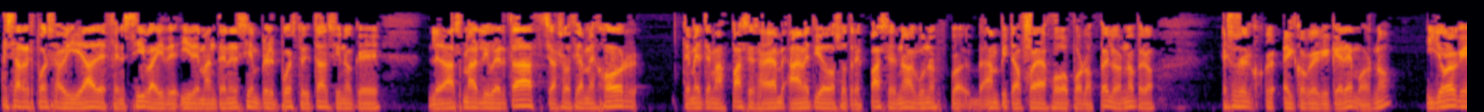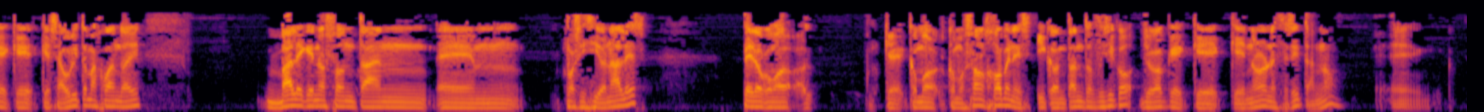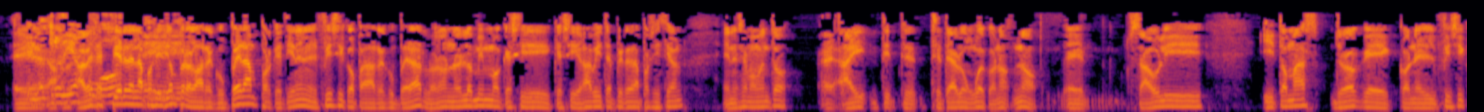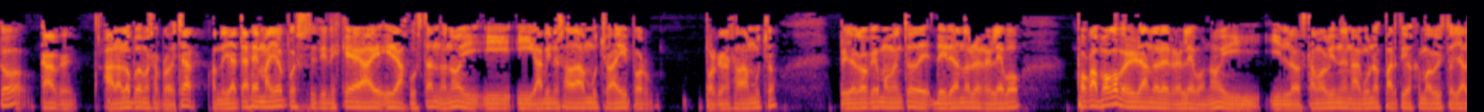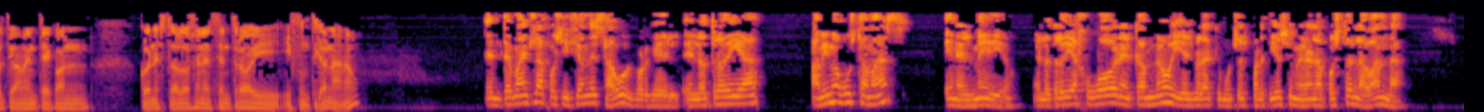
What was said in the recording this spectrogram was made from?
esa responsabilidad defensiva y de, y de mantener siempre el puesto y tal, sino que le das más libertad, se asocia mejor, te mete más pases, ha, metido dos o tres pases, ¿no? Algunos han pitado fuera de juego por los pelos, ¿no? Pero eso es el, el que queremos, ¿no? Y yo creo que, que, que Saulito más jugando ahí, vale que no son tan em, posicionales, pero como que como, como son jóvenes y con tanto físico, yo creo que, que, no lo necesitan, ¿no? Eh, eh, a, veces pierden la posición, eh, pero la recuperan porque tienen el físico para recuperarlo, ¿no? No es lo mismo que si, que si Gaby te pierde la posición, en ese momento ahí se te abre un hueco, ¿no? No, Saúl y, y Tomás, yo creo que con el físico, claro que ahora lo podemos aprovechar. Cuando ya te hace mayor, pues tienes que ir ajustando, ¿no? Y, y, y Gaby nos ha dado mucho ahí por porque nos ha dado mucho pero yo creo que es momento de, ir dándole relevo poco a poco, pero ir dándole relevo, ¿no? Y, lo estamos viendo en algunos partidos que hemos visto ya últimamente con, con estos dos en el centro y, funciona, ¿no? El tema es la posición de Saúl, porque el, otro día, a mí me gusta más en el medio. El otro día jugó en el Camp Nou y es verdad que muchos partidos se me han puesto en la banda.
